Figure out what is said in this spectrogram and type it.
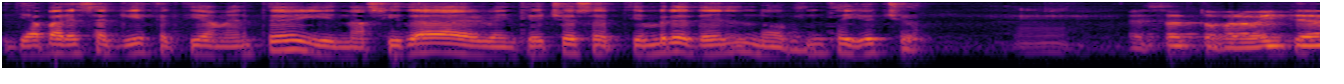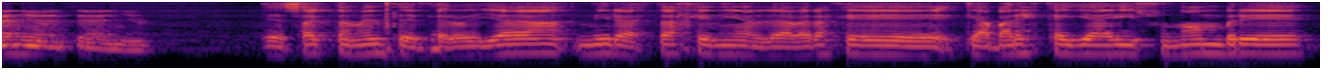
Ya aparece aquí, efectivamente, y nacida el 28 de septiembre del 98. Exacto, para 20 años este año. Exactamente, pero ya, mira, está genial. La verdad es que, que aparezca ya ahí su nombre,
